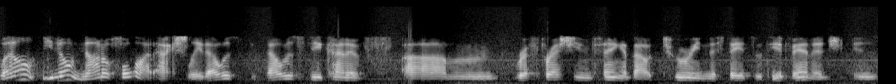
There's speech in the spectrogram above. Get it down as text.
Well, you know, not a whole lot actually. That was that was the kind of um, refreshing thing about touring the states with the advantage is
